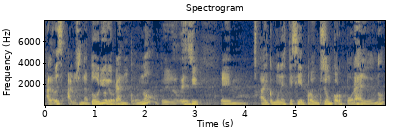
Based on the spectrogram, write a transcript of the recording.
a la vez alucinatorio y orgánico, ¿no? Eh, es decir, em, hay como una especie de producción corporal, ¿no?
